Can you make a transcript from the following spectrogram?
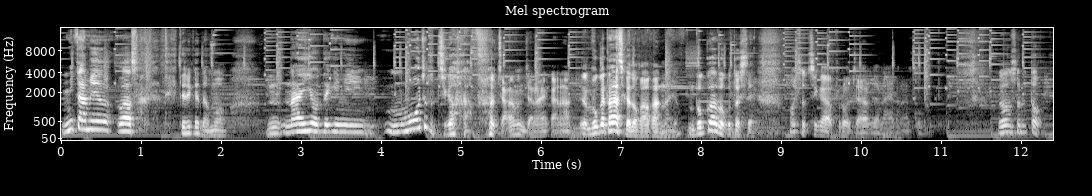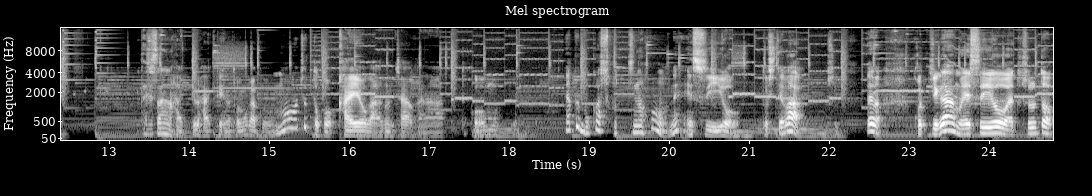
見た目はそうなってきてるけども内容的にもうちょっと違うアプローチあるんじゃないかな僕は正しいかどうかわかんないよ。僕は僕としてもうちょっと違うアプローチあるんじゃないかなと思ってて。そうすると他社さんが入ってる入ってるのともかくもうちょっとこう変えようがあるんちゃうかなってこう思って。るやっぱり僕はそっちの方をね SEO としては例えばこっち側も SEO やとすると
